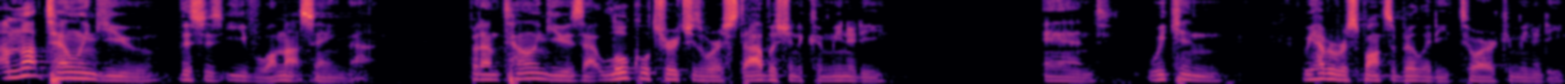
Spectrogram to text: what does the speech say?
I'm not telling you this is evil, I'm not saying that. But I'm telling you is that local churches were established in a community and we can we have a responsibility to our community.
